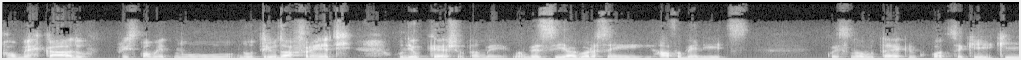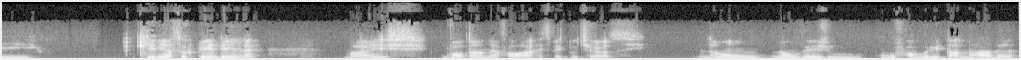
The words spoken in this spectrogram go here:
ao mercado, principalmente no, no trio da frente, o Newcastle também. Vamos ver se agora sem Rafa Benítez, com esse novo técnico, pode ser que, que que vinha surpreender, né? Mas voltando né, a falar a respeito do Chelsea, não não vejo como favorito a nada,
